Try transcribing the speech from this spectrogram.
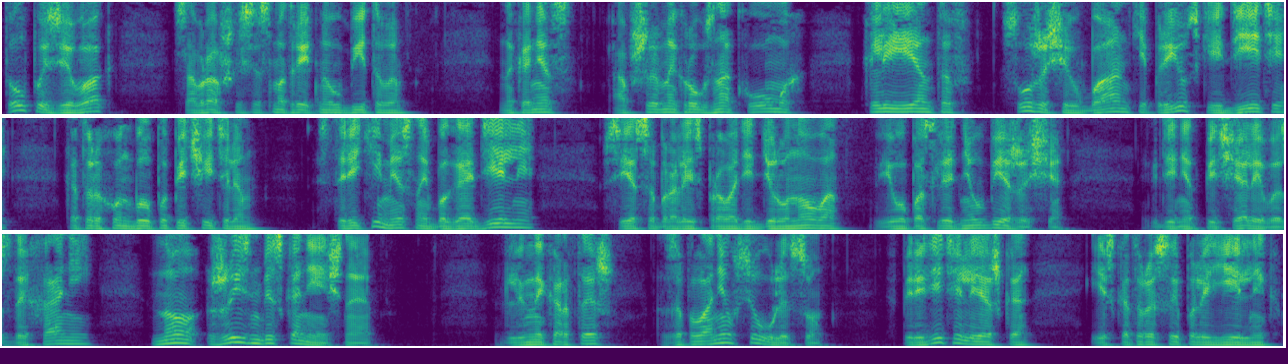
толпы зевак, собравшихся смотреть на убитого, наконец, обширный круг знакомых, клиентов, служащих в банке, приютские дети, которых он был попечителем, старики местной богадельни, все собрались проводить Дерунова в его последнее убежище, где нет печали и воздыханий, но жизнь бесконечная. Длинный кортеж заполонил всю улицу. Впереди тележка, из которой сыпали ельник,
